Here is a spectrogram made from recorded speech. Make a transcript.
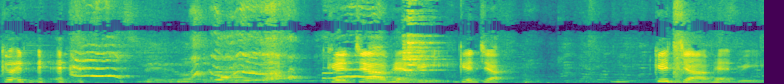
goodness. Good job, Henry. Good job. Good job, Henry.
